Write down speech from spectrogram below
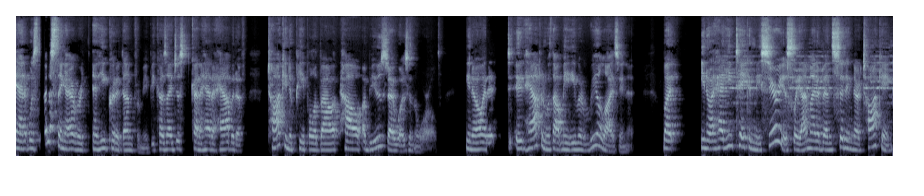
And it was the best thing I ever, and he could have done for me because I just kind of had a habit of talking to people about how abused I was in the world, you know, and it, it happened without me even realizing it. But, you know, had he taken me seriously, I might have been sitting there talking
